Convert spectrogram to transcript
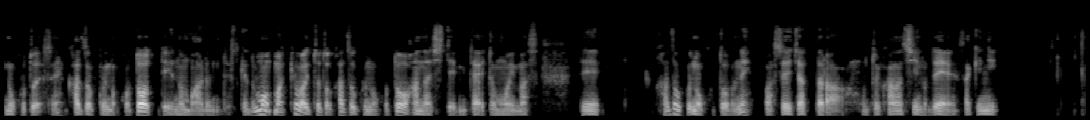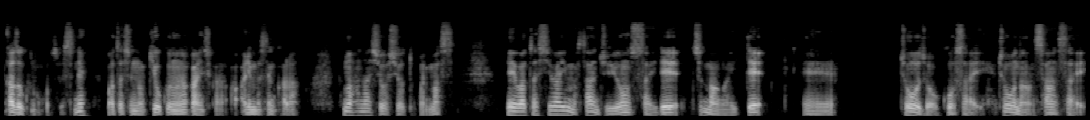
のことですね。家族のことっていうのもあるんですけども、まあ、今日はちょっと家族のことを話してみたいと思います。で、家族のことをね、忘れちゃったら本当に悲しいので、先に家族のことですね。私の記憶の中にしかありませんから、その話をしようと思います。で、私は今34歳で、妻がいて、えー長女5歳、長男3歳、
